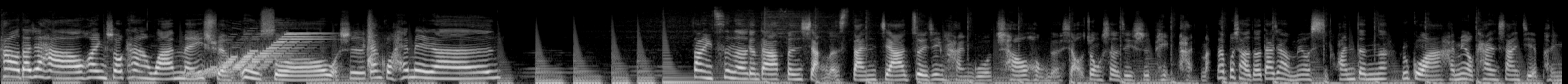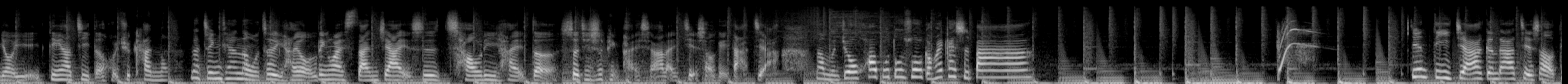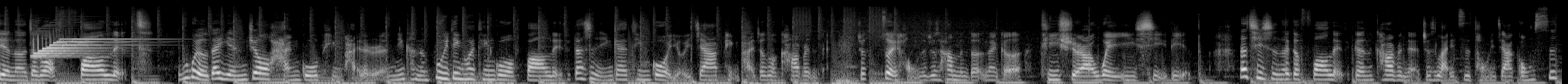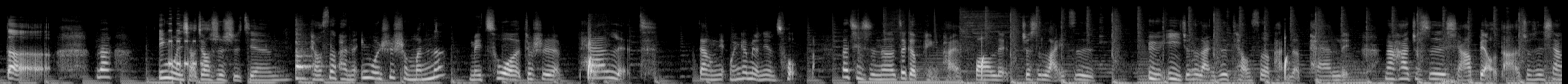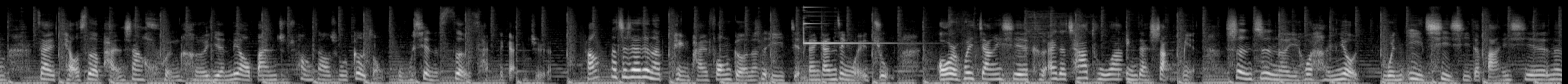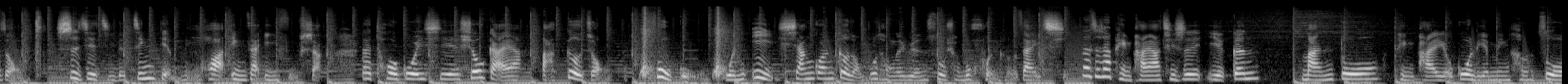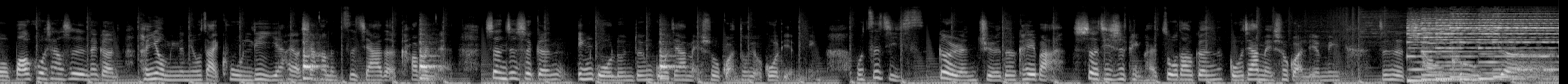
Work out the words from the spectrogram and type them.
Hello，大家好，欢迎收看完美选物所，我是干果黑美人。上一次呢，跟大家分享了三家最近韩国超红的小众设计师品牌嘛，那不晓得大家有没有喜欢的呢？如果啊还没有看上一集的朋友，也一定要记得回去看哦。那今天呢，我这里还有另外三家也是超厉害的设计师品牌，想要来介绍给大家。那我们就话不多说，赶快开始吧。今天第一家跟大家介绍的店呢，叫做 Follett。如果有在研究韩国品牌的人，你可能不一定会听过 Follett，但是你应该听过有一家品牌叫做 Covernet，就最红的就是他们的那个 T 恤啊、卫衣系列的。那其实那个 Follett 跟 Covernet 就是来自同一家公司的。那英文小教室时间，调色盘的英文是什么呢？没错，就是 Palette。这样念我应该没有念错吧？那其实呢，这个品牌 Follet 就是来自。寓意就是来自调色盘的 palette，那它就是想要表达，就是像在调色盘上混合颜料般，创造出各种无限的色彩的感觉。好，那这家店的品牌风格呢，是以简单干净为主，偶尔会将一些可爱的插图啊印在上面，甚至呢也会很有文艺气息的把一些那种世界级的经典名画印在衣服上，再透过一些修改啊，把各种。复古文艺相关各种不同的元素全部混合在一起。那这家品牌啊，其实也跟蛮多品牌有过联名合作，包括像是那个很有名的牛仔裤利呀，还有像他们自家的 Covernet，甚至是跟英国伦敦国家美术馆都有过联名。我自己个人觉得，可以把设计师品牌做到跟国家美术馆联名，真的超酷的。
